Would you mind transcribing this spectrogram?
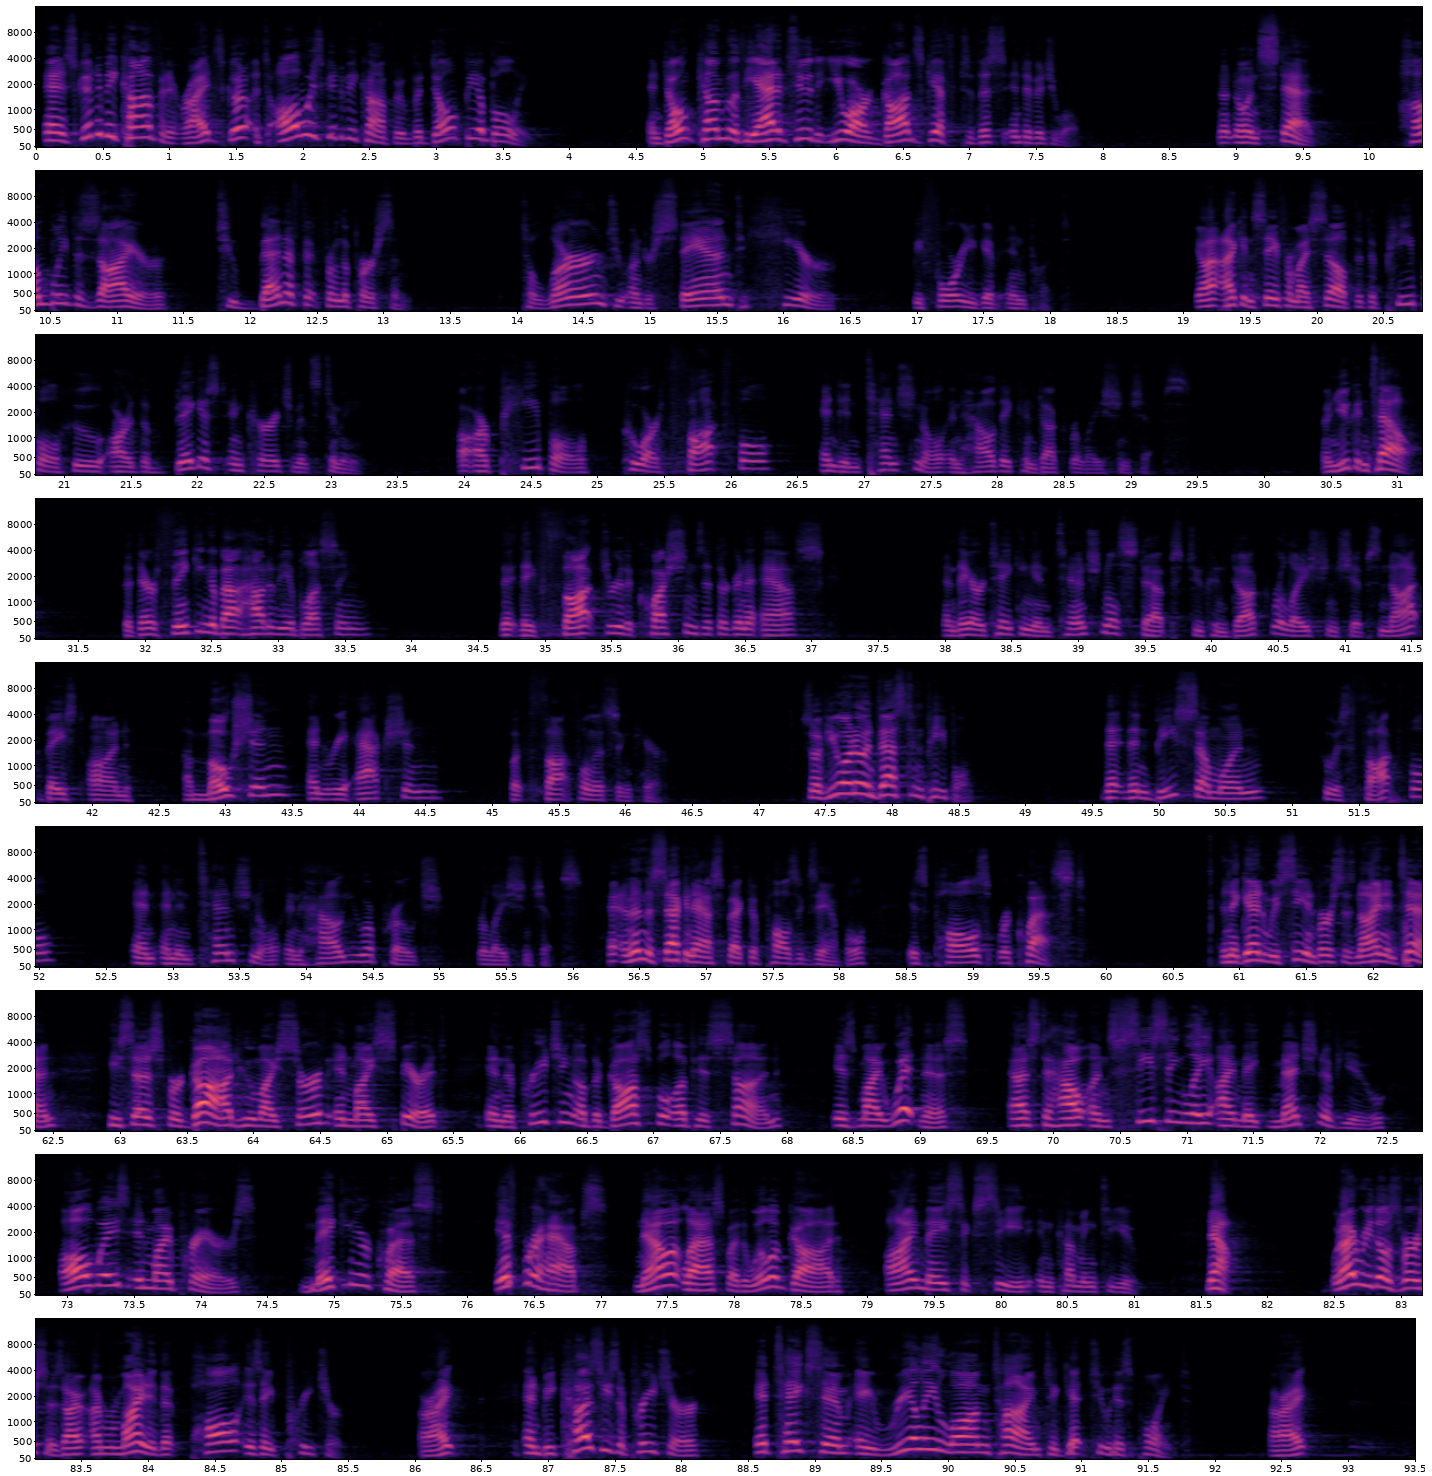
And it's good to be confident, right? It's, good, it's always good to be confident, but don't be a bully. And don't come with the attitude that you are God's gift to this individual. No, no instead, humbly desire to benefit from the person to learn, to understand, to hear before you give input. You know, I can say for myself that the people who are the biggest encouragements to me are people who are thoughtful and intentional in how they conduct relationships. And you can tell that they're thinking about how to be a blessing, that they've thought through the questions that they're going to ask, and they are taking intentional steps to conduct relationships not based on emotion and reaction, but thoughtfulness and care. So if you want to invest in people, then, then be someone who is thoughtful and, and intentional in how you approach relationships. And then the second aspect of Paul's example is Paul's request. And again, we see in verses 9 and 10, he says, For God, whom I serve in my spirit, in the preaching of the gospel of his Son, is my witness as to how unceasingly I make mention of you, always in my prayers, making request, if perhaps, now at last, by the will of God, I may succeed in coming to you. Now, when I read those verses, I, am reminded that Paul is a preacher, all right? And because he's a preacher, it takes him a really long time to get to his point, all right?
